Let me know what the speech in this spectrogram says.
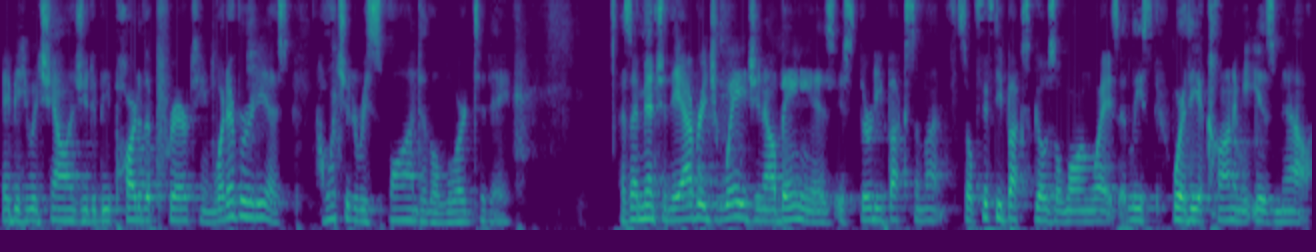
Maybe He would challenge you to be part of the prayer team. Whatever it is, I want you to respond to the Lord today. As I mentioned, the average wage in Albania is, is 30 bucks a month. So 50 bucks goes a long ways, at least where the economy is now.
